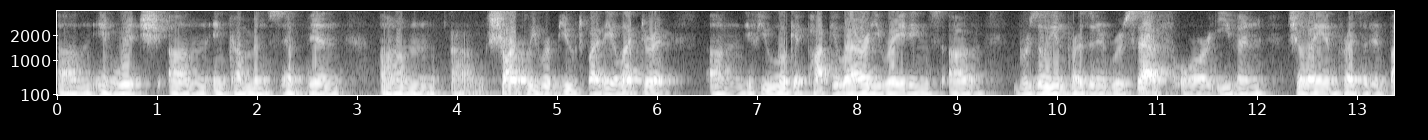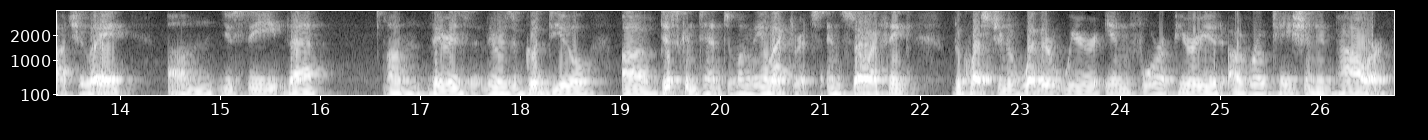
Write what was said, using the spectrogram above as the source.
um, in which um, incumbents have been um, um, sharply rebuked by the electorate. If you look at popularity ratings of Brazilian President Rousseff or even Chilean President Bachelet, you see that there is there is a good deal of discontent among the electorates, and so I think the question of whether we're in for a period of rotation in power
